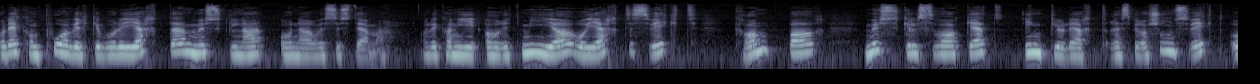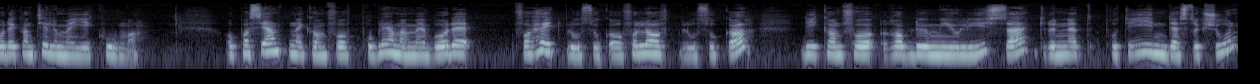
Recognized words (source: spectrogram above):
Og det kan påvirke både hjertet, musklene og nervesystemet. Og det kan gi arytmier og hjertesvikt, kramper, muskelsvakhet, inkludert respirasjonssvikt, og det kan til og med gi koma. Og pasientene kan få problemer med både for høyt blodsukker og for lavt blodsukker. De kan få rabdomyolyse grunnet proteindestruksjon.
